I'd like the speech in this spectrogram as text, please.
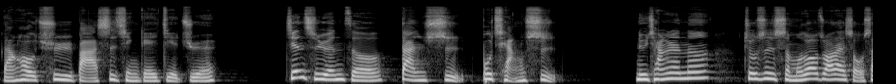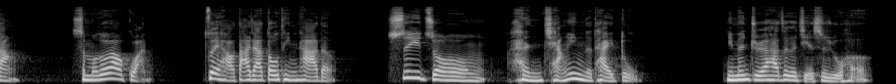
然后去把事情给解决，坚持原则，但是不强势。女强人呢，就是什么都要抓在手上，什么都要管，最好大家都听她的，是一种很强硬的态度。你们觉得她这个解释如何？”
